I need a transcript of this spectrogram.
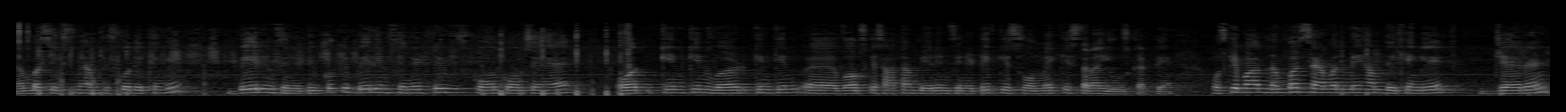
नंबर सिक्स में हम किसको देखेंगे? बेर इन्फिनेटिव को कि बेर इन्फिनेटिव कौन कौन से हैं और किन किन वर्ड किन किन वर्ब्स के साथ हम बेर इन्फिनेटिव किस फॉर्म में किस तरह यूज़ करते हैं। उसके बाद नंबर सेवन में हम देखेंगे जेरेंट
